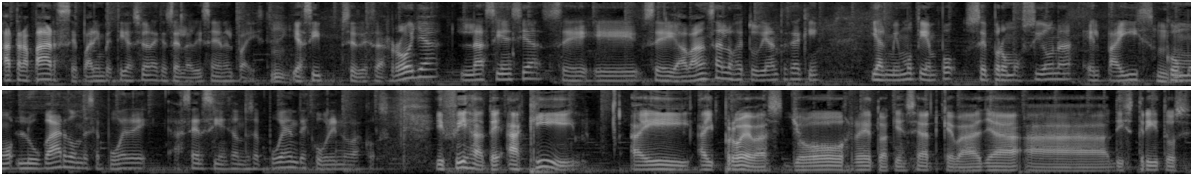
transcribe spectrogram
atraparse para investigaciones que se realicen en el país. Y así se desarrolla la ciencia, se, eh, se avanzan los estudiantes de aquí y al mismo tiempo se promociona el país como lugar donde se puede hacer ciencia, donde se pueden descubrir nuevas cosas. Y fíjate, aquí hay, hay pruebas. Yo reto a quien sea que vaya a distritos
